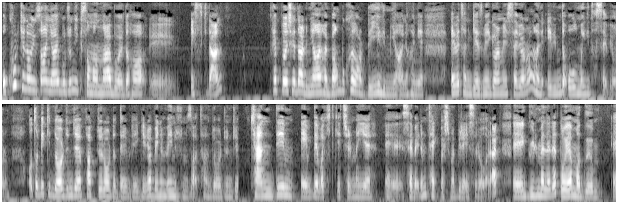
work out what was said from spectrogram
Okurken o yüzden yay burcunun ilk zamanlar böyle daha e, eskiden hep böyle şey derdim ya ben bu kadar değilim yani hani evet hani gezmeyi görmeyi seviyorum ama hani evimde olmayı da seviyorum. O tabii ki dördüncü faktörü orada devreye giriyor. Benim Venüs'üm zaten dördüncü kendim evde vakit geçirmeyi e, severim tek başıma bireysel olarak. E, gülmelere doyamadığım e,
